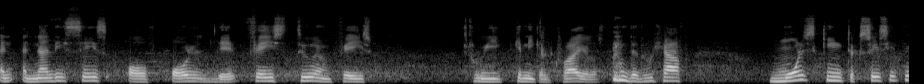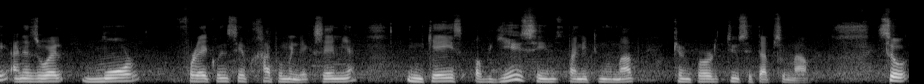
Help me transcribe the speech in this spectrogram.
an analysis of all the phase two and phase three clinical trials that we have more skin toxicity and as well more frequency of hypomagnesemia in case of using panitumumab compared to cetuximab. So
